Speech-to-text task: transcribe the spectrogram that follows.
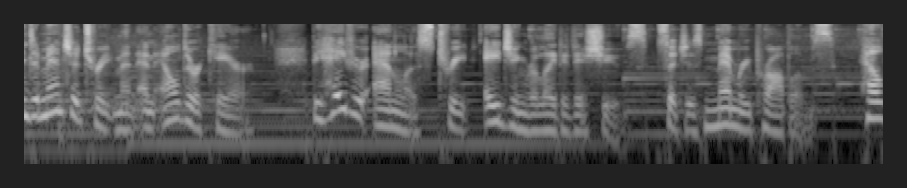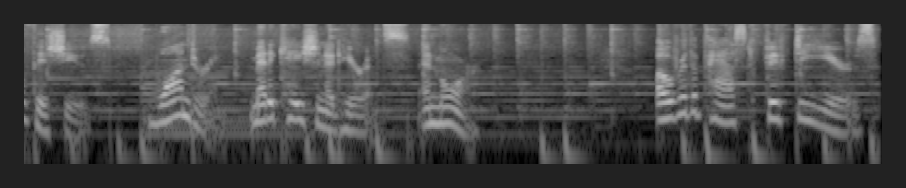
In dementia treatment and elder care, behavior analysts treat aging-related issues such as memory problems, health issues, wandering, medication adherence, and more. Over the past 50 years,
